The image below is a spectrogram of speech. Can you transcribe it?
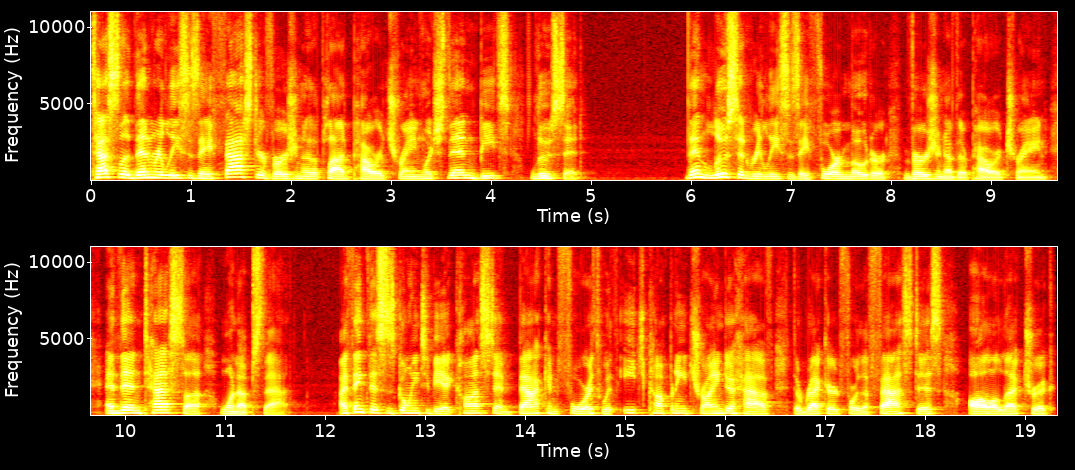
Tesla then releases a faster version of the Plaid powertrain, which then beats Lucid. Then Lucid releases a four motor version of their powertrain, and then Tesla one ups that. I think this is going to be a constant back and forth with each company trying to have the record for the fastest all electric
